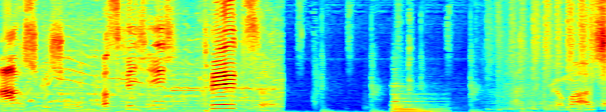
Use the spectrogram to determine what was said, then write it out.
Arsch geschoben. Was krieg ich? Pilze. Ach, mir am Arsch.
